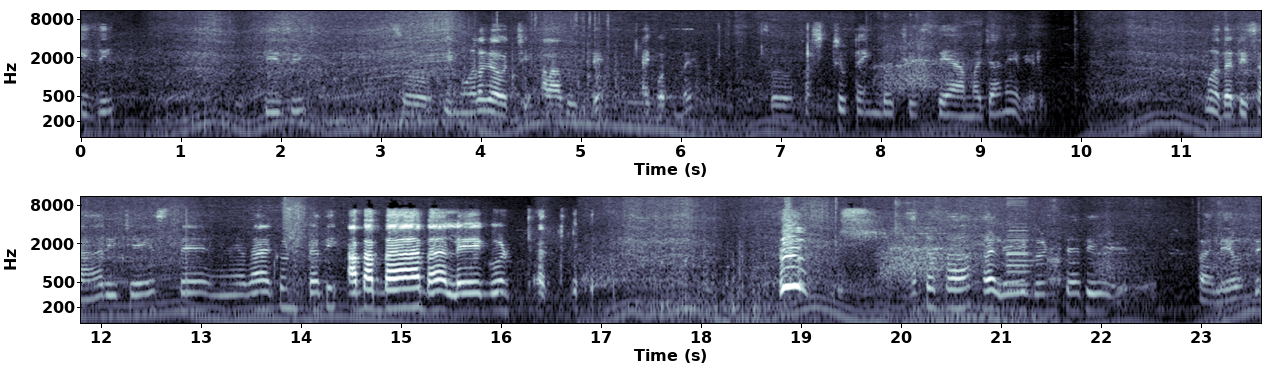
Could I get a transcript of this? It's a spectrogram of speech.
ఈజీ ఈజీ సో ఈ మూలగా వచ్చి అలా దూకితే అయిపోతుంది. సో ఫస్ట్ టైంలో చేస్తే ఆ మజానే వేరు. మొదటిసారి చేస్తే ఎలాగుంటది? అబ్బబ్బా భలేగుంటది అబ్బబ్బా భలేగుంటది భలే ఉంది.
